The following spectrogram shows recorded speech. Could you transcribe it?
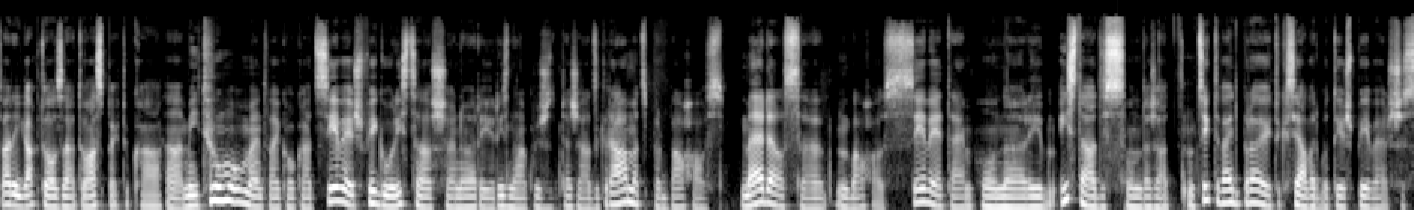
svarīgi aktualizēto aspektu kā uh, mītū movement vai kaut kādu sieviešu figūru izcelšanu, arī ir iznākušas dažādas grāmatas par Bauhaus mēdeles, uh, Bauhaus sievietēm un arī izstādes un dažādi citi veidi projekti, kas jā, varbūt tieši pievēršas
